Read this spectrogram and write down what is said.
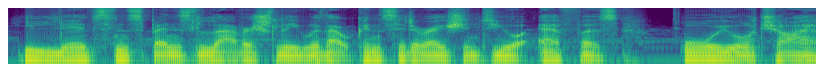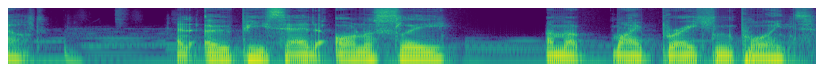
he lives and spends lavishly without consideration to your efforts or your child? And OP said, honestly, I'm at my breaking point.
